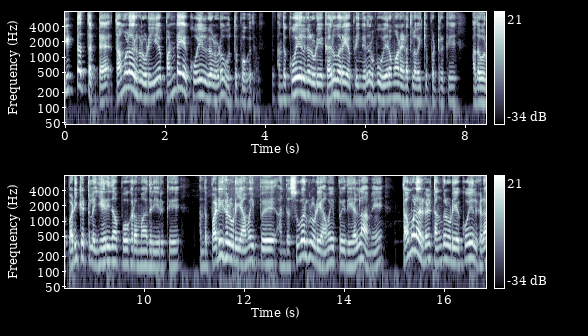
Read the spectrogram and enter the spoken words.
கிட்டத்தட்ட தமிழர்களுடைய பண்டைய கோயில்களோட ஒத்துப்போகுது. அந்த கோயில்களுடைய கருவறை அப்படிங்கிறது ரொம்ப உயரமான இடத்துல வைக்கப்பட்டிருக்கு. அதை ஒரு படிக்கட்டில் ஏறி தான் போகிற மாதிரி இருக்குது அந்த படிகளுடைய அமைப்பு அந்த சுவர்களுடைய அமைப்பு இது எல்லாமே தமிழர்கள் தங்களுடைய கோயில்களை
